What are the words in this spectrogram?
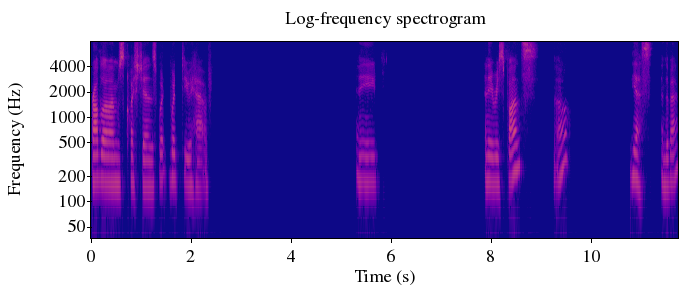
problems, questions? What what do you have? Any any response? No? Yes, in the back.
